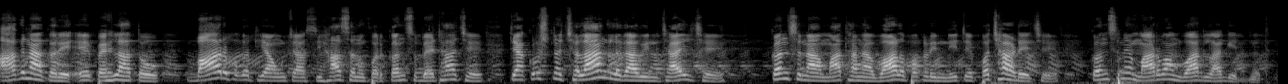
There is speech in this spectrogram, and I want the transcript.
આજ્ઞા કરે એ પહેલા તો બાર પગથિયા ઊંચા સિંહાસન ઉપર કંસ બેઠા છે. ત્યાં કૃષ્ણ છલાંગ લગાવીને જાય છે. કંસના માથાના વાળ પકડીને નીચે પછાડે છે. કંસને મારવામાં વાર લાગી જ નથી.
